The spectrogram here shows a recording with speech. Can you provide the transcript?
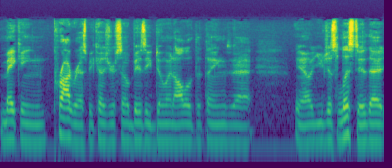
making progress because you're so busy doing all of the things that, you know, you just listed that,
